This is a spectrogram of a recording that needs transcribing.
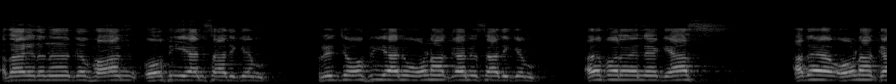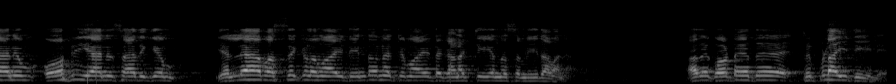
അതായത് നിങ്ങൾക്ക് ഫാൻ ഓഫ് ചെയ്യാൻ സാധിക്കും ഫ്രിഡ്ജ് ഓഫ് ചെയ്യാനും ഓണാക്കാനും സാധിക്കും അതുപോലെ തന്നെ ഗ്യാസ് അത് ഓണാക്കാനും ഓഫ് ചെയ്യാനും സാധിക്കും. എല്ലാ വസ്തുക്കളുമായിട്ട് ഇന്റർനെറ്റുമായിട്ട് കണക്ട് ചെയ്യുന്ന സംവിധാനം. അത് കോട്ടയത്ത് ട്രിപ്പിൾ ഐ ടിയിലെ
